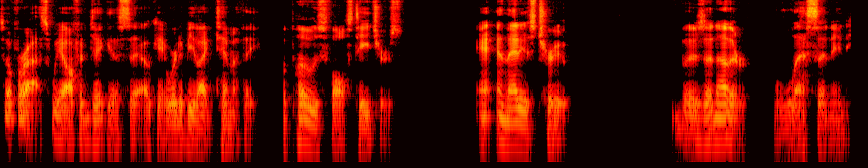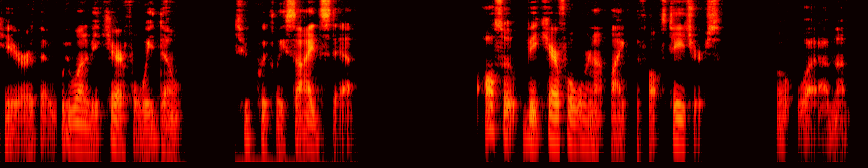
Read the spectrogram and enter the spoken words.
So for us, we often take it as okay, we're to be like Timothy, oppose false teachers. And, and that is true. But there's another lesson in here that we want to be careful we don't too quickly sidestep. Also, be careful we're not like the false teachers. Well, what? I'm not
